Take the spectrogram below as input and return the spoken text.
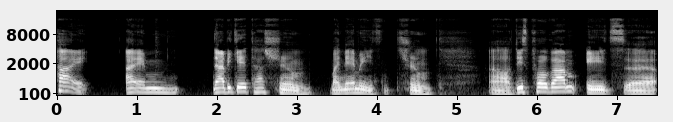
Hi, I'm Navigator Shun. My name is Shun. Uh, this program is uh,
